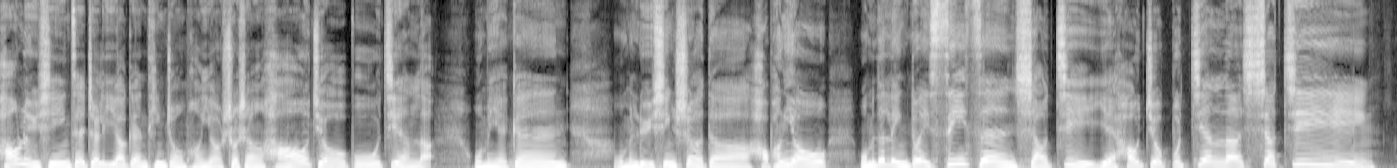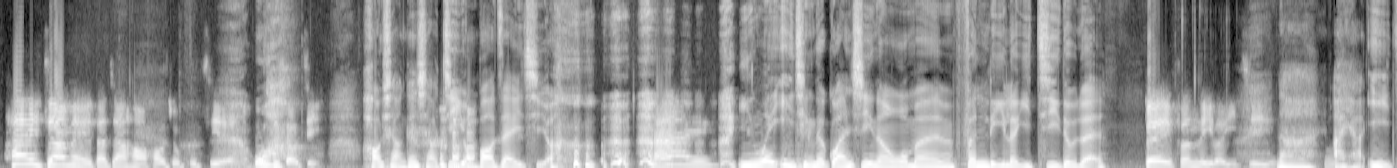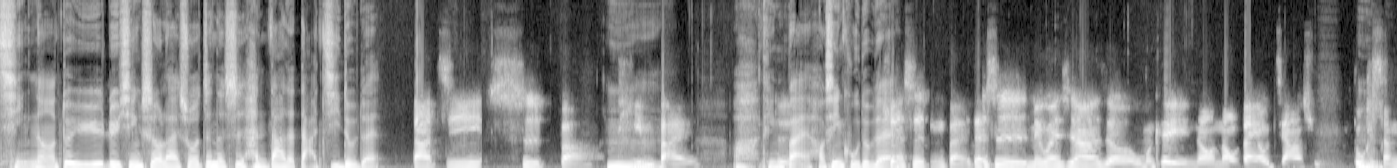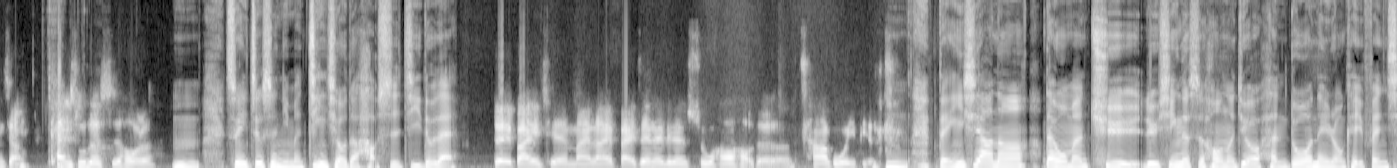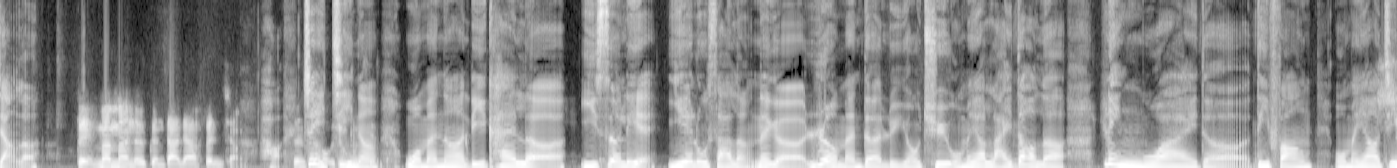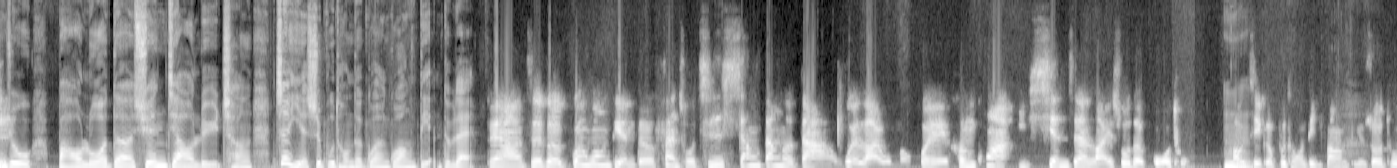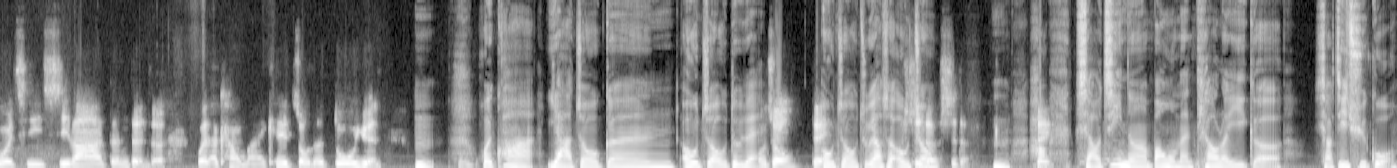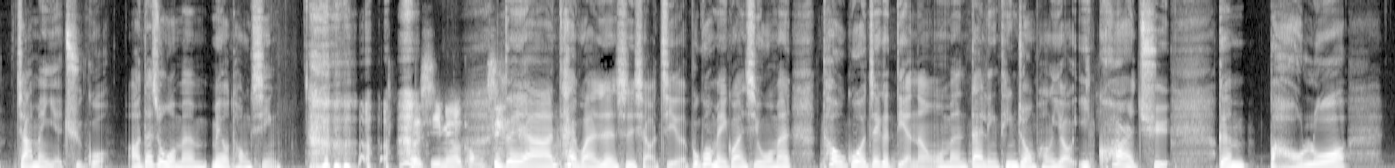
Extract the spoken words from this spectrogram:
好旅行在这里要跟听众朋友说声好久不见了，我们也跟我们旅行社的好朋友，我们的领队 Season 小季也好久不见了，小季。嗨，佳美，大家好，好久不见，我是小季，好想跟小季拥抱在一起哦。嗨，因为疫情的关系呢，我们分离了一季，对不对？对，分离了一季。那哎呀，疫情呢，对于旅行社来说真的是很大的打击，对不对？打击是吧？停摆、嗯、啊，停摆，好辛苦，对不对？虽然是停摆，但是没关系啊，只要我们可以脑脑袋要加速，多想想、嗯、看书的时候了。嗯，所以这是你们进修的好时机，对不对？对，把以前买来摆在那边的书好好的擦过一遍。嗯，等一下呢，带我们去旅行的时候呢，就有很多内容可以分享了。对，慢慢的跟大家分享。好，好这一季呢，我们呢离开了以色列耶路撒冷那个热门的旅游区，我们要来到了另外的地方，我们要进入保罗的宣教旅程，这也是不同的观光点，对不对？对啊，这个观光点的范畴其实相当的大，未来我们会横跨以现在来说的国土。好几个不同的地方，嗯、比如说土耳其、希腊等等的，未来看我们还可以走得多远？嗯，会跨亚洲跟欧洲，对不对？欧洲，对，欧洲主要是欧洲，是的，是的。嗯，好，小纪呢帮我们挑了一个，小纪去过，佳美也去过啊，但是我们没有同行，可惜没有同行。对呀、啊，太晚认识小纪了。不过没关系，我们透过这个点呢，我们带领听众朋友一块儿去跟保罗。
